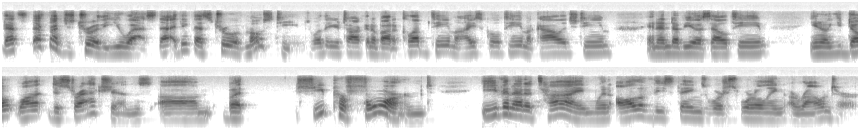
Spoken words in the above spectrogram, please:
that's that's not just true of the U.S. That I think that's true of most teams, whether you're talking about a club team, a high school team, a college team an NWSL team. You know, you don't want distractions. Um, but she performed even at a time when all of these things were swirling around her.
